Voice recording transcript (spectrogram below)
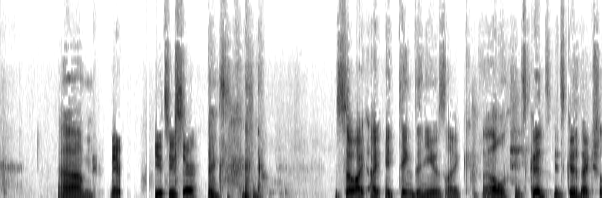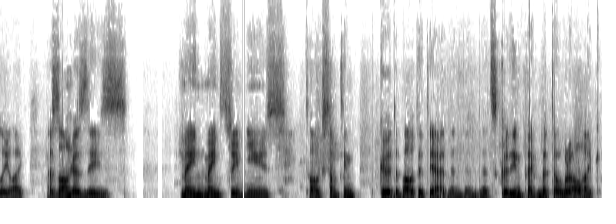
um, you too, sir. thanks. so I, I, I think the news, like, well, it's good. It's good actually. Like, as long as these main mainstream news talk something good about it, yeah, then, then that's good impact. But overall, like,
